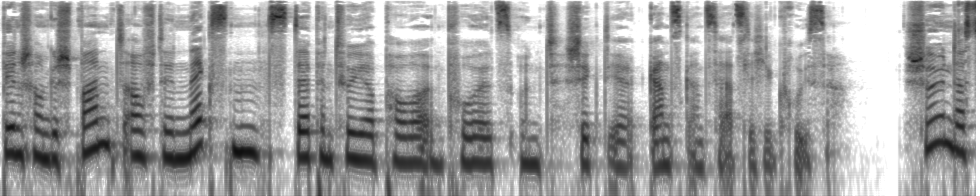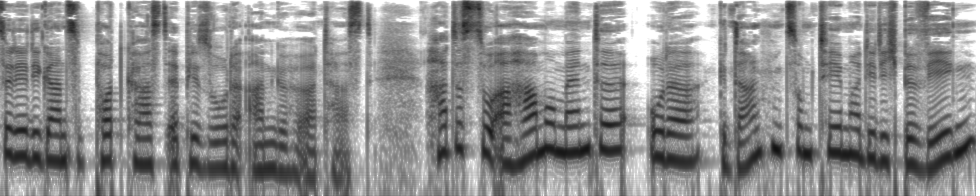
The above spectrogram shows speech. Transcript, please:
Bin schon gespannt auf den nächsten Step into Your Power Impuls und schick dir ganz, ganz herzliche Grüße. Schön, dass du dir die ganze Podcast-Episode angehört hast. Hattest du Aha-Momente oder Gedanken zum Thema, die dich bewegen?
